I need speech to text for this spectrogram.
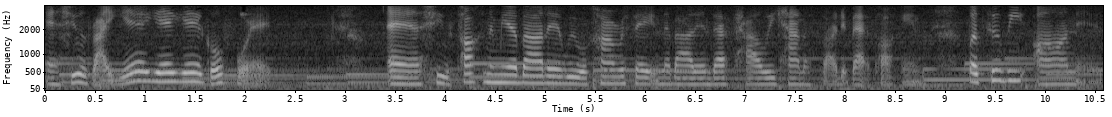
And she was like, "Yeah, yeah, yeah, go for it." And she was talking to me about it. We were conversating about it, and that's how we kind of started back talking. But to be honest,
